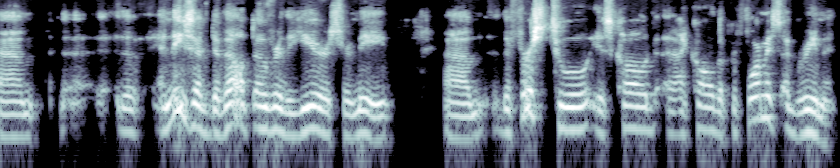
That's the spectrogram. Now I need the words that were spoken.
Um, the, and these have developed over the years for me. Um, the first tool is called, I call the performance agreement.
